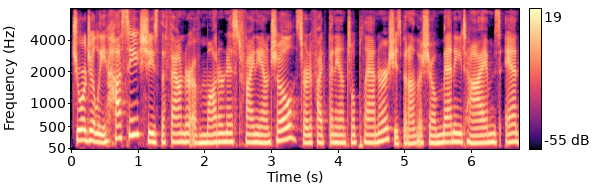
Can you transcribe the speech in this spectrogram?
Georgia Lee Hussey. She's the founder of Modernist Financial, certified financial planner. She's been on the show many times. And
